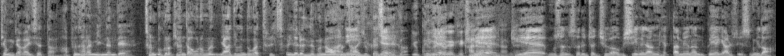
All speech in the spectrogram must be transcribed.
병자가 있었다. 아픈 사람이 있는데 네. 전부 그렇게 한다고 그러면 나중에 누가 털, 설리를 들고 나오면 다 해주겠습니까? 육군 규정에 그게 가능합니다. 네. 뒤에 무슨 서류 조치가 없이 그냥 했다면은 그 얘기 할 수 있습니다.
